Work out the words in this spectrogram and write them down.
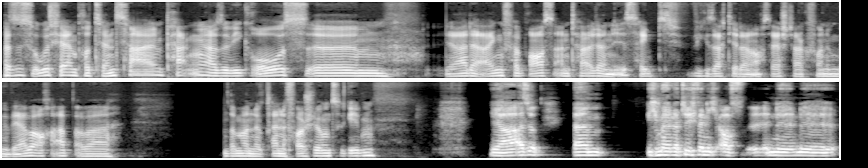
Was ist ungefähr in Prozentzahlen packen? Also wie groß ähm, ja, der Eigenverbrauchsanteil dann ist, hängt, wie gesagt, ja dann auch sehr stark von dem Gewerbe auch ab, aber um da mal eine kleine Vorstellung zu geben. Ja, also ähm, ich meine natürlich, wenn ich auf eine, eine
